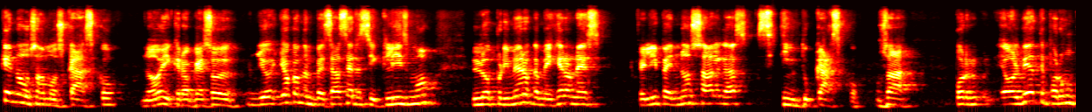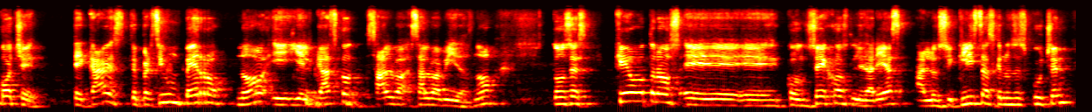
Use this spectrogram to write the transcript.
que no usamos casco, ¿no? Y creo que eso, yo, yo cuando empecé a hacer ciclismo, lo primero que me dijeron es, Felipe, no salgas sin tu casco. O sea, por, olvídate por un coche, te caes, te persigue un perro, ¿no? Y, y el casco salva, salva vidas, ¿no? Entonces, ¿qué otros eh, eh, consejos le darías a los ciclistas que nos escuchen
